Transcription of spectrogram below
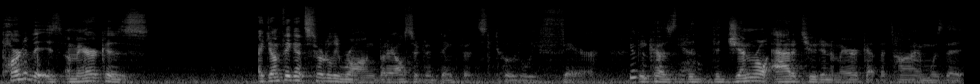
part of it is America's. I don't think that's totally wrong, but I also don't think that's totally fair. Okay. Because Yeah. the, the general attitude in America at the time was that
